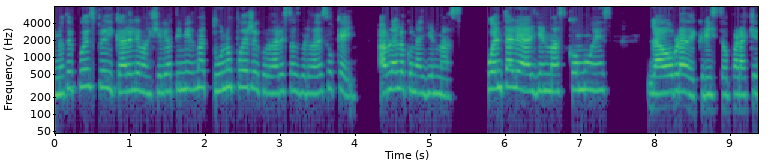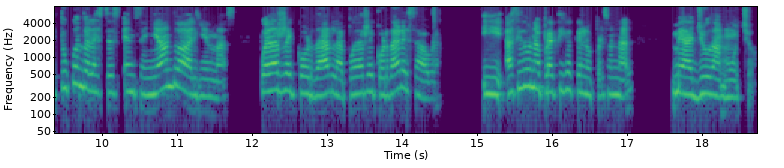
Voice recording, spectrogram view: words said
no te puedes predicar el Evangelio a ti misma, tú no puedes recordar estas verdades, ok, háblalo con alguien más, cuéntale a alguien más cómo es la obra de Cristo para que tú cuando la estés enseñando a alguien más puedas recordarla, puedas recordar esa obra. Y ha sido una práctica que en lo personal me ayuda mucho.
